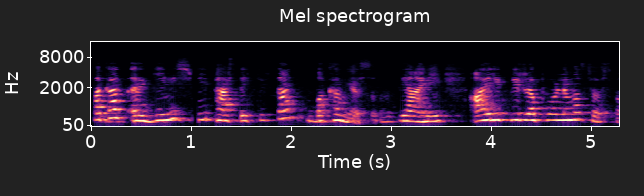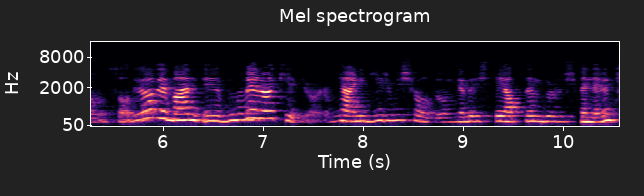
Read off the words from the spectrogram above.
Fakat e, geniş bir perspektiften bakamıyorsunuz. Yani aylık bir raporlama söz konusu oluyor ve ben e, bunu merak ediyorum. Yani girmiş olduğum ya da işte yaptığım görüşmelerin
